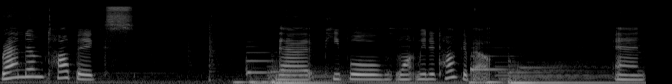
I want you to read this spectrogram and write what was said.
random topics that people want me to talk about. And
